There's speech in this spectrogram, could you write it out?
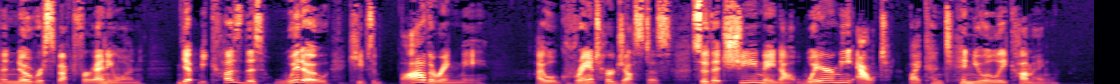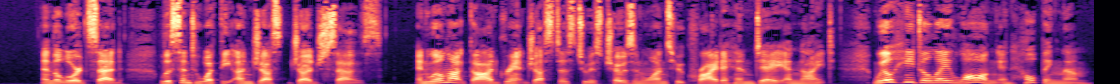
and no respect for anyone, yet because this widow keeps bothering me, I will grant her justice, so that she may not wear me out by continually coming. And the Lord said, Listen to what the unjust judge says. And will not God grant justice to his chosen ones who cry to him day and night? Will he delay long in helping them?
